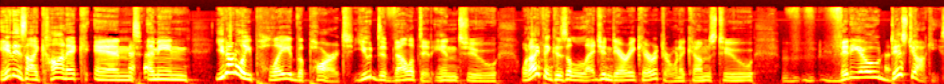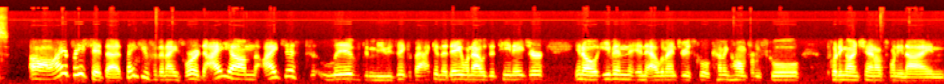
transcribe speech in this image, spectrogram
it is iconic, and I mean, you not only played the part, you developed it into what I think is a legendary character when it comes to v- video disc jockeys. Oh, I appreciate that. Thank you for the nice words. I um I just lived music back in the day when I was a teenager. You know, even in elementary school, coming home from school, putting on Channel 29,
